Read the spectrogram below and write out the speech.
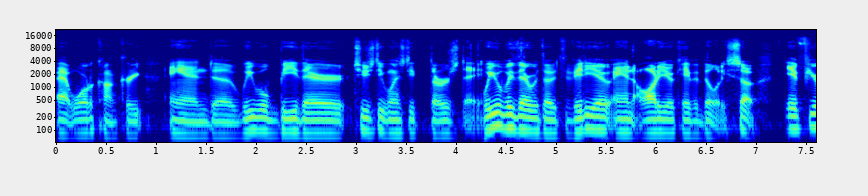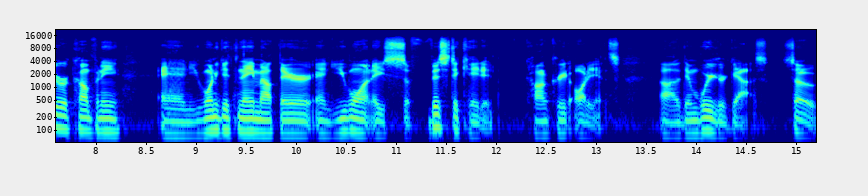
at World of Concrete, and uh, we will be there Tuesday, Wednesday, Thursday. We will be there with both video and audio capability. So, if you're a company and you want to get the name out there and you want a sophisticated concrete audience, uh, then we're your guys. So,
